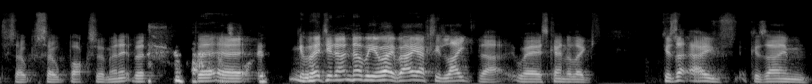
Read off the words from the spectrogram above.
soap soapbox for a minute. But but uh, but you know, no, but you're right. But I actually like that where it's kind of like because I've because I'm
